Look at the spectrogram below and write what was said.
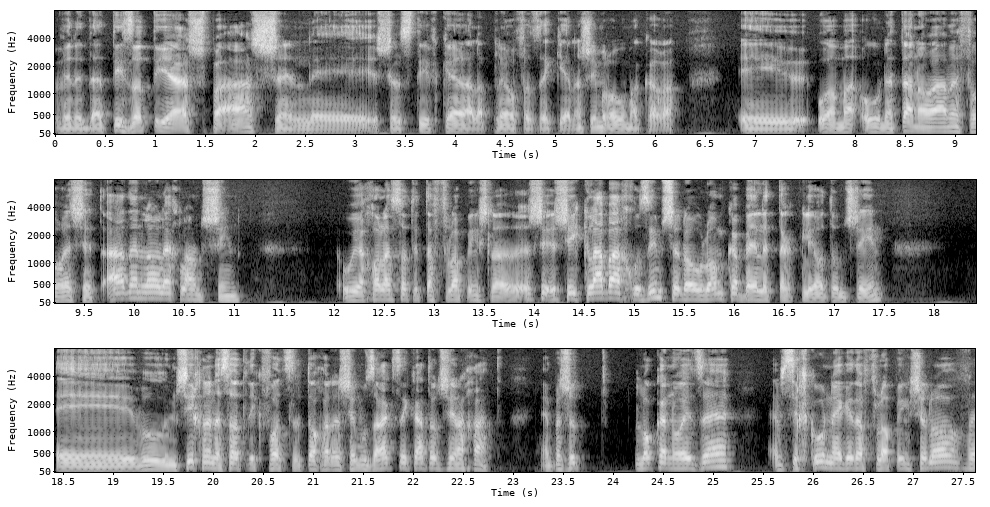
ולדעתי זאת תהיה ההשפעה של, אה, של סטיב קר על הפלייאוף הזה, כי אנשים ראו מה קרה. אה, הוא, אמר, הוא נתן הוראה מפורשת, ארדן לא הולך לעונשין. הוא יכול לעשות את ה flopping שלו, שיקלע באחוזים שלו, הוא לא מקבל את הקליעות עונשין. והוא המשיך לנסות לקפוץ לתוך אנשים, הוא זרק זריקת עונשין אחת. הם פשוט לא קנו את זה, הם שיחקו נגד ה flopping שלו, ו...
